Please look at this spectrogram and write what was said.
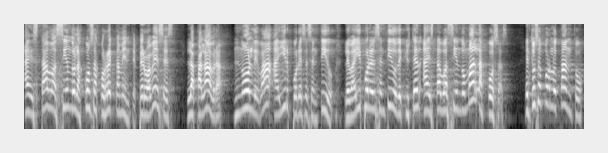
ha estado haciendo las cosas correctamente, pero a veces la palabra no le va a ir por ese sentido, le va a ir por el sentido de que usted ha estado haciendo mal las cosas. Entonces, por lo tanto,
